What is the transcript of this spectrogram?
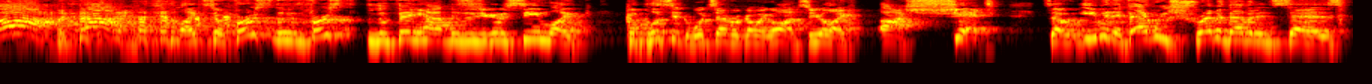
ah, God. like, so first, the first the thing happens is you're going to seem like complicit in what's ever going on. So you're like, ah, shit. So even if every shred of evidence says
